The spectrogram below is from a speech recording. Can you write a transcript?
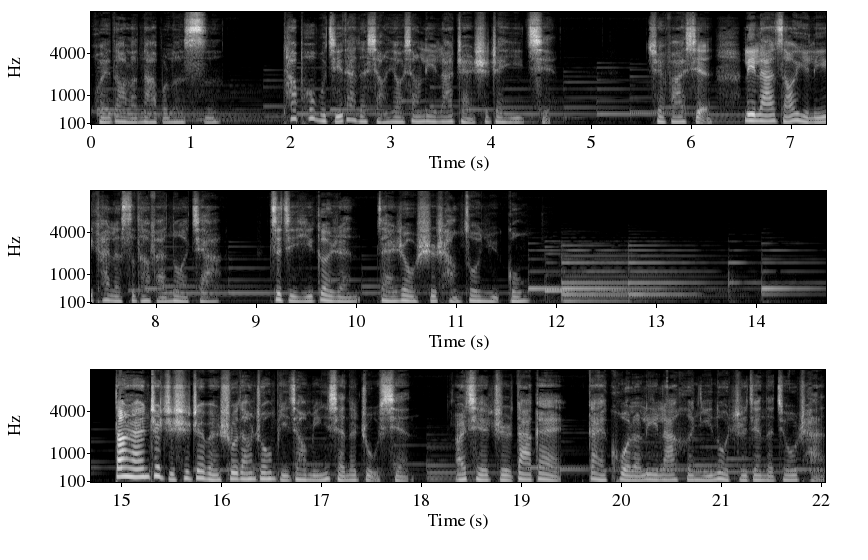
回到了那不勒斯。他迫不及待地想要向莉拉展示这一切，却发现莉拉早已离开了斯特凡诺家，自己一个人在肉食厂做女工。当然，这只是这本书当中比较明显的主线，而且只大概概括了莉拉和尼诺之间的纠缠。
